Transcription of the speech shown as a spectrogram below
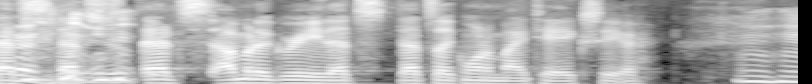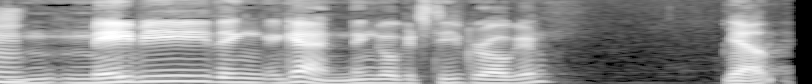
That's that's that's I'm gonna agree. That's that's like one of my takes here. Mm-hmm. Maybe then again, then go get Steve Grogan. Yep.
